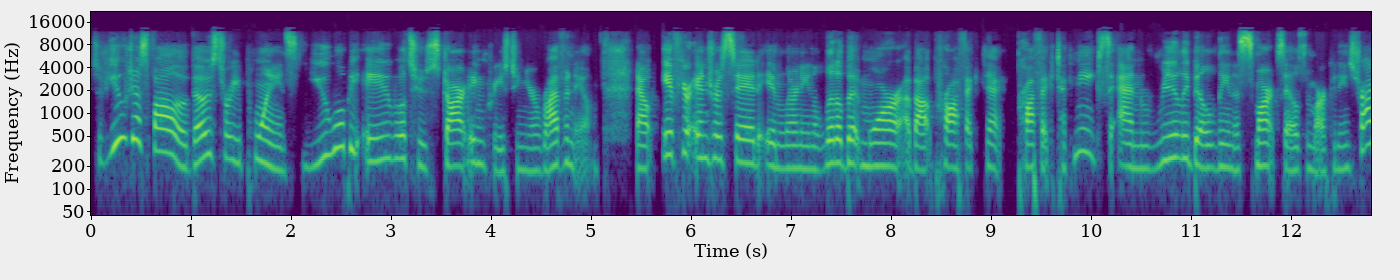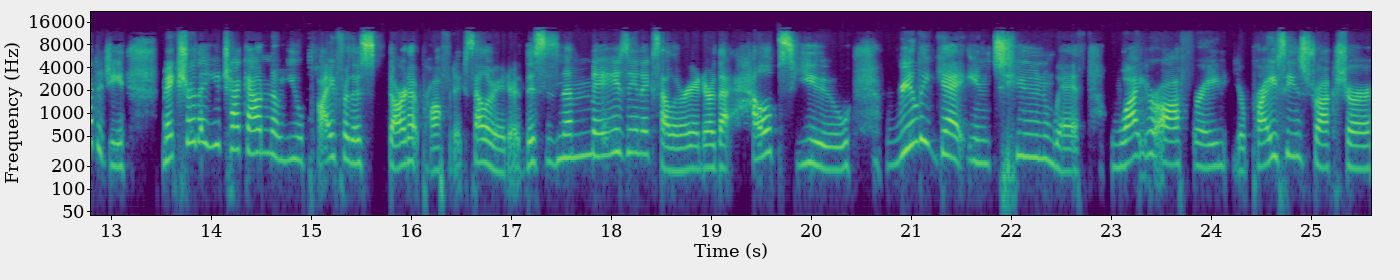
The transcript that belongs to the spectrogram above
So if you just follow those three points, you will be able to start increasing your revenue. Now, if you're interested in learning a little bit more about profit, profit techniques and really building a smart sales and marketing strategy, make sure that you check out and you apply for the Startup Profit Accelerator. This is an amazing accelerator that helps you really get in tune with what you're offering, your pricing structure,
